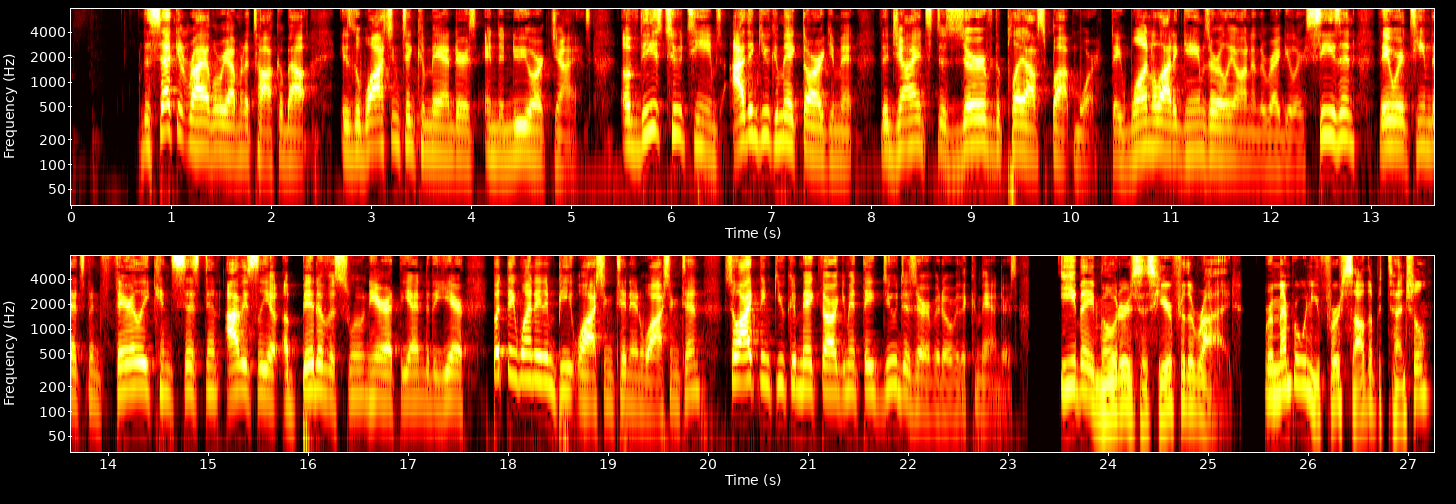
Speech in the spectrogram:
The second rivalry I'm going to talk about is the Washington Commanders and the New York Giants. Of these two teams, I think you can make the argument the Giants deserve the playoff spot more. They won a lot of games early on in the regular season. They were a team that's been fairly consistent. Obviously, a, a bit of a swoon here at the end of the year, but they went in and beat Washington in Washington. So I think you could make the argument they do deserve it over the Commanders. eBay Motors is here for the ride. Remember when you first saw the potential?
